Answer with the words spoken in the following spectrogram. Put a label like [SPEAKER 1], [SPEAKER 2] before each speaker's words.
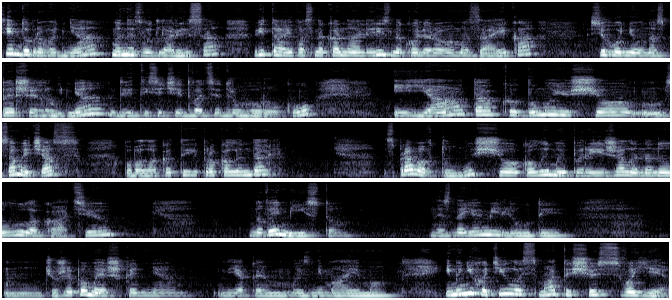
[SPEAKER 1] Всім доброго дня! Мене звуть Лариса. Вітаю вас на каналі Різнокольорова Мозаїка. Сьогодні у нас 1 грудня 2022 року. І я так думаю, що саме час побалакати про календар. Справа в тому, що коли ми переїжджали на нову локацію, нове місто, незнайомі люди, чуже помешкання, яке ми знімаємо. І мені хотілося мати щось своє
